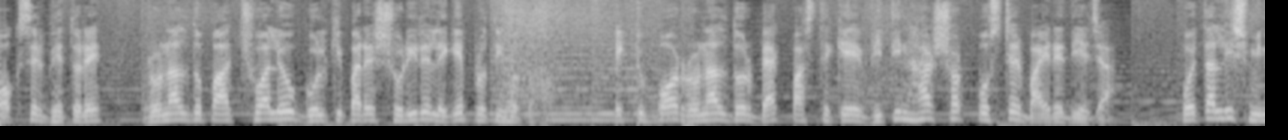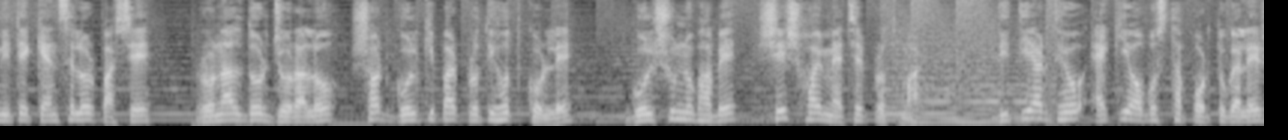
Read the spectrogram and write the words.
বক্সের ভেতরে রোনালদো পা ছুয়ালেও গোলকিপারের শরীরে লেগে প্রতিহত হয়। একটু পর রোনালদোর ব্যাক পাস থেকে ভিতিনহার শট পোস্টের বাইরে দিয়ে যা পঁয়তাল্লিশ মিনিটে ক্যান্সেলোর পাশে রোনালদোর জোরালো শট গোলকিপার প্রতিহত করলে গোলশূন্যভাবে শেষ হয় ম্যাচের প্রথমার্ধ দ্বিতীয়ার্ধেও একই অবস্থা পর্তুগালের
